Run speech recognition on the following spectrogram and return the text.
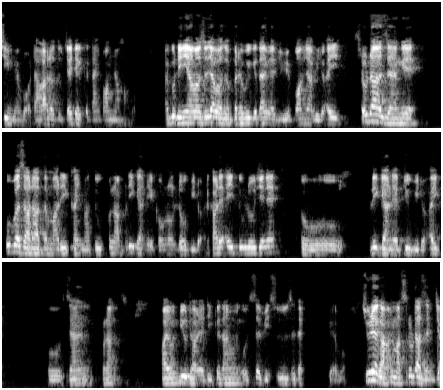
ရှိမယ်ပေါ့ဒါကတော့သူကြိုက်တဲ့ကတိုင်းပွားများမှာပေါ့အခုဒီနေရာမှာဆိုကြပါစို့ပထဝီကတိုင်းပဲဖြစ်ဖြစ်ပွားများပြီးတော့အဲ့စတုဒ္ဓဇံရဲ့ဥပ္ပဇာရတမာရိခိုင်မှာသူခုနပရိက္ခာနေအကုန်လုံးလုပ်ပြီးတော့တခါတည်းအဲ့သူလိုချင်တဲ့ဟိုပရိက္ခာနဲ့ပြုတ်ပြီးတော့အဲ့ဟိုဇံခုနအာယုံပြုတ်ထားတဲ့ဒီကတိုင်းဝင်းကိုဆက်ပြီးစူးစူးဆက်ဆက်ပြပေါ့ ရှုတဲ့အခါမှာအဲ့မှာသရုဒ္ဓဇံကျ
